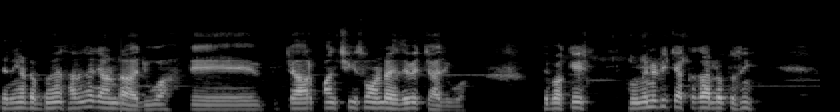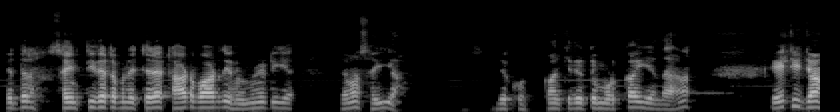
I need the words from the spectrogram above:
ਜਿੰਨੀਆਂ ਡੱਬੀਆਂ ਸਾਰੀਆਂ 'ਚ ਅੰਡਾ ਆ ਜੂਗਾ ਤੇ 4 5 600 ਅੰਡਾ ਇਹਦੇ ਵਿੱਚ ਆ ਜੂਗਾ। ਤੇ ਬਾਕੀ ਹਿਊਮਿਡਿਟੀ ਚੈੱਕ ਕਰ ਲਓ ਤੁਸੀਂ। ਇੱਧਰ 37 ਦਾ ਟੈਂਪਰੇਚਰ ਹੈ 68 ਬਾਰ ਦੀ ਹਿਊਮਿਡਿਟੀ ਹੈ, ਜਮਾਂ ਸਹੀ ਆ। ਦੇਖੋ, ਕੰਚ ਦੇ ਉੱਤੇ ਮੁੜਕਾ ਹੀ ਜਾਂਦਾ ਹੈ ਨਾ ਇਹ ਚੀਜ਼ਾਂ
